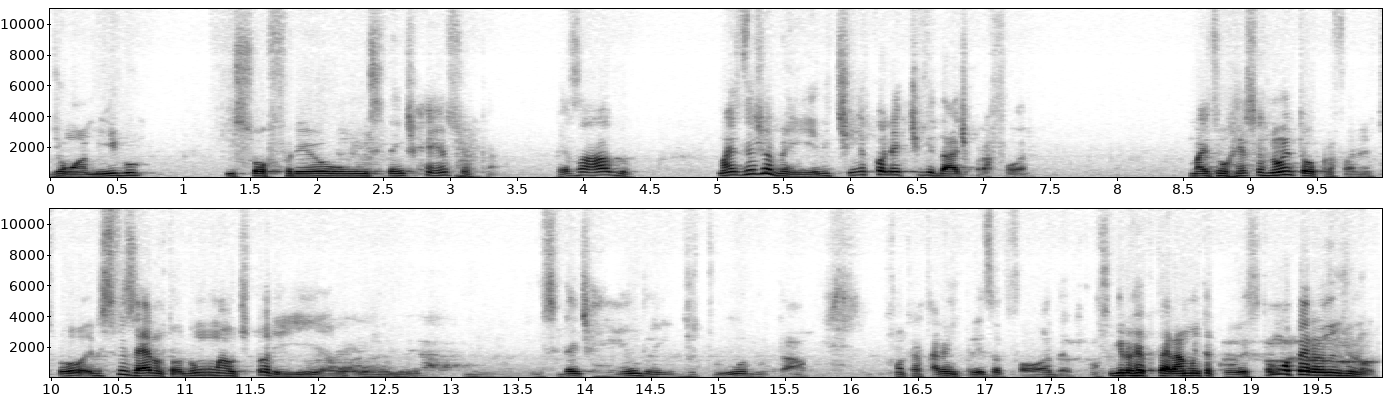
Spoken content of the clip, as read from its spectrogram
de um amigo que sofreu um incidente ransomware, cara. Pesado. Mas veja bem, ele tinha conectividade para fora. Mas o ransomware não entrou para fora, entrou. Eles fizeram toda uma auditoria, um, um incidente handling de tudo e tal. Contrataram a empresa foda, conseguiram recuperar muita coisa, estão operando de novo.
